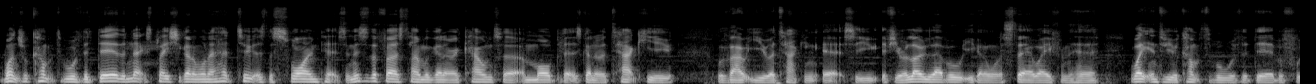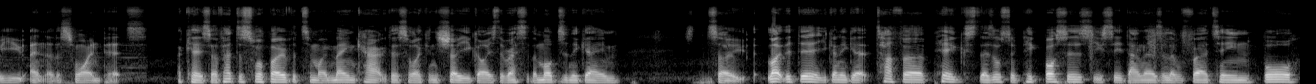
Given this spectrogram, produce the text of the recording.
Once you're comfortable with the deer, the next place you're going to want to head to is the swine pits. And this is the first time we're going to encounter a mob that is going to attack you without you attacking it. So you, if you're a low level, you're going to want to stay away from here. Wait until you're comfortable with the deer before you enter the swine pits. Okay, so I've had to swap over to my main character so I can show you guys the rest of the mobs in the game. So, like the deer, you're going to get tougher pigs. There's also pig bosses. You see down there is a level 13 boar.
